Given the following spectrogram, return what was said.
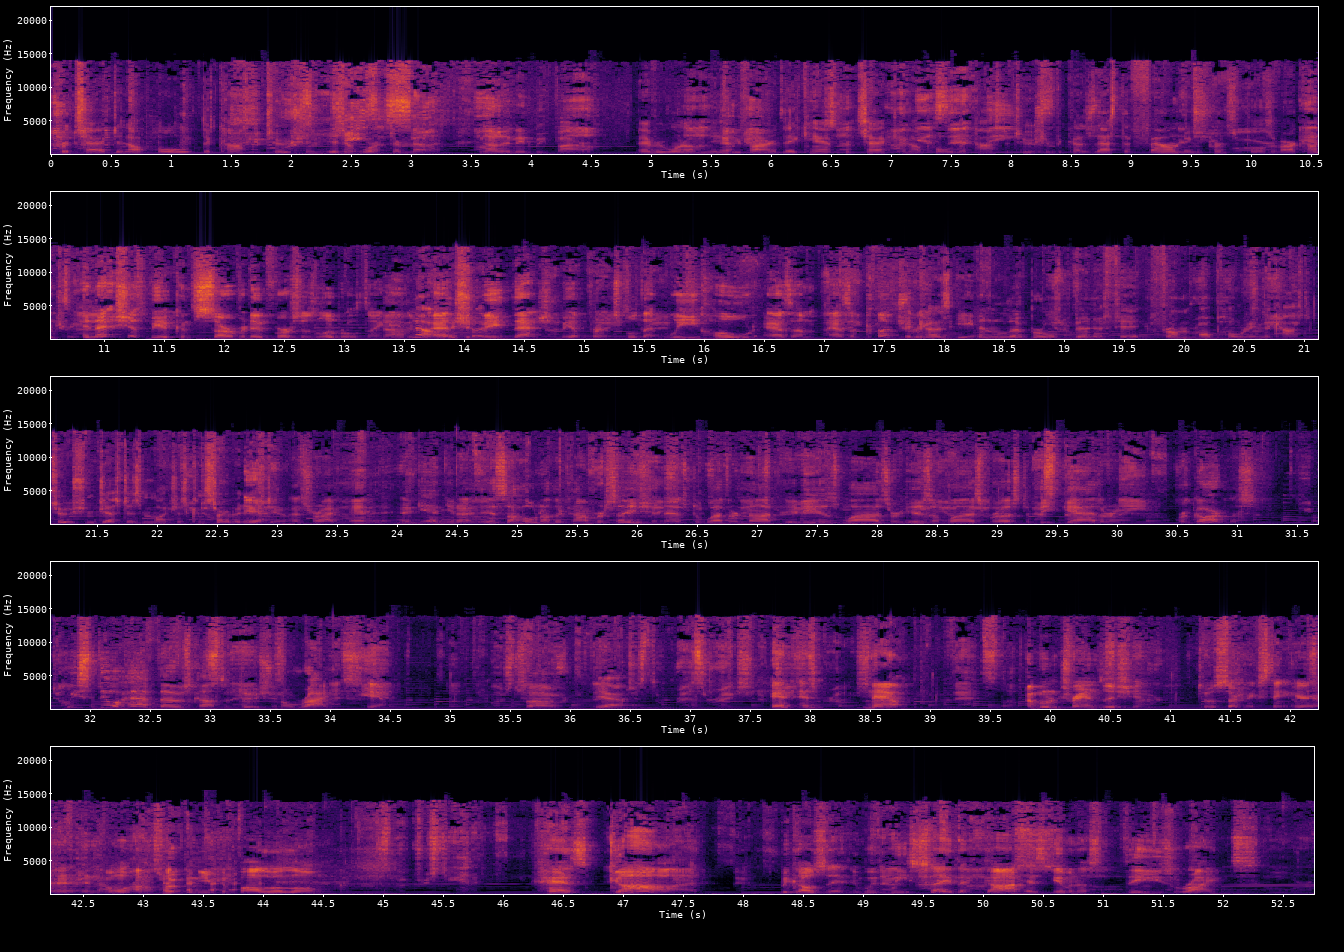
protect and uphold the Constitution isn't worth their medal. no, they need to be fired. Every one of them needs to be fired if they can't protect and uphold the Constitution because that's the founding principles of our country. And that shouldn't be a conservative versus liberal thing. No. either. No, that it should be that should be a principle that we hold as a as a country. Because even liberals benefit from upholding the Constitution just as much as conservatives Yeah. do. That's right. And again, you know, it's a whole other conversation as to whether or not it is wise or isn't wise for us to be gathering. Regardless, we still have those constitutional rights. yeah. So, Yeah. And and now I'm going to transition to a certain extent here, and, and I want, I'm hoping you can follow along. Has God, because it, we, we say that God has given us these rights,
